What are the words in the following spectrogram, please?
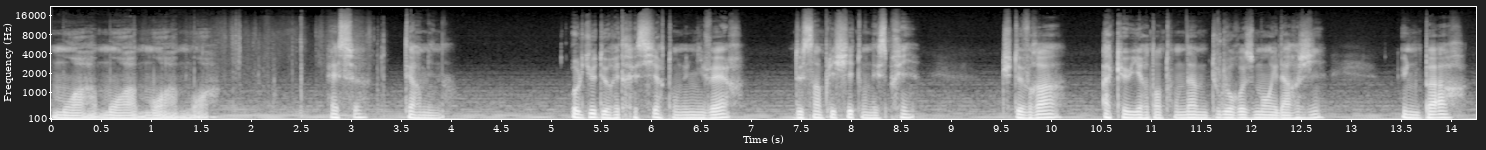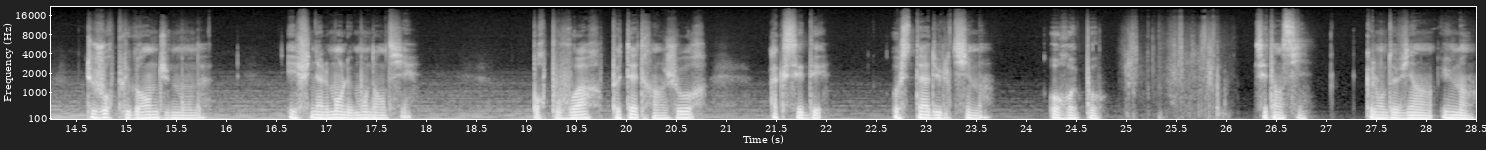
moi, moi, moi, moi. SE termine. Au lieu de rétrécir ton univers, de simplifier ton esprit, tu devras accueillir dans ton âme douloureusement élargie une part toujours plus grande du monde, et finalement le monde entier, pour pouvoir peut-être un jour accéder au stade ultime, au repos. C'est ainsi que l'on devient humain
